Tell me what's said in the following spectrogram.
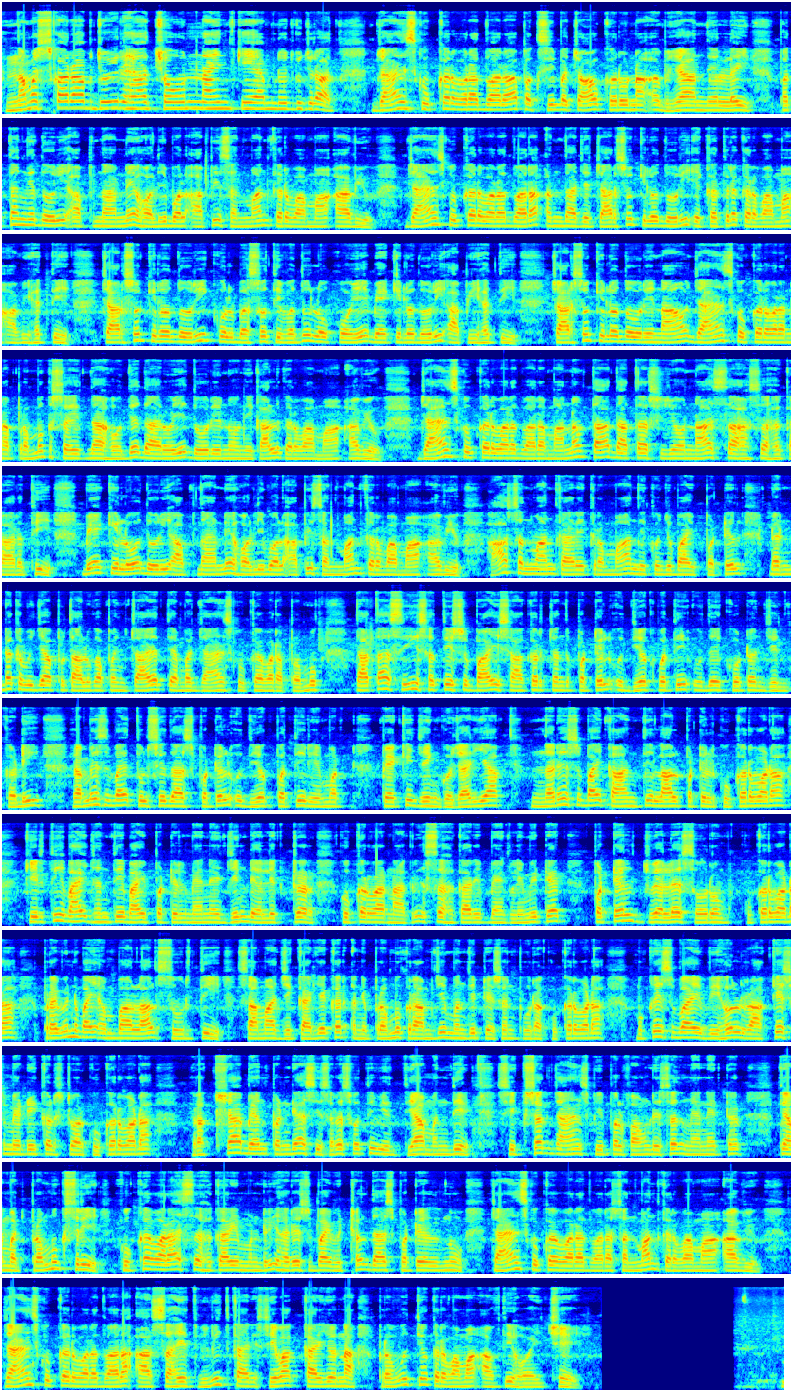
નમસ્કાર, આપ જોઈ રહ્યા છો nine K M news Gujarat. Giants Kukarwara દ્વારા પક્ષી બચાવ કરોના અભિયાનને લઈ પતંગની દોરી આપનારને હોલીબોલ આપી સન્માન કરવામાં આવ્યું. જાયન્સ કુકરવરા દ્વારા અંદાજે ચારસો કિલો દોરી એકત્ર કરવામાં આવી હતી. ચારસો કિલો દોરી કુલ બસોથી વધુ લોકોએ બે કિલો દોરી આપી હતી. ચારસો કિલો દોરી નાવ જાયન્સ કુકરવાળાના પ્રમુખ સહિતના હોદ્દેદારોએ દોરીનો નિકાલ કરવામાં આવ્યો. જાયન્સ કુકરવાળા દ્વારા માનવતા દાતાશ્રીઓના સાહ સહકારથી બે કિલો દોરી આપનારને વોલીબોલ આપી સન્માન કરવામાં આવ્યું આ સન્માન કાર્યક્રમમાં નિકુંજભાઈ પટેલ દંડક વિજાપુર તાલુકા પંચાયત તેમજ જાયન્સ કુકરવાળા પ્રમુખ દાતાશ્રી સતીશભાઈ સાકરચંદ પટેલ ઉદ્યોગપતિ ઉદય કોટન જીનકડી રમેશભાઈ તુલસીદાસ પટેલ ઉદ્યોગપતિ રેમટ packaging Gozaria Nareshbhai Kantilal Patel Kukarwada Kirtibhai Jantibhai Patel managing director Kukarwada નાગરિક સહકારી bank limited Patel jewellers showroom, Kukarwada Pravinbhai Ambalal, Surti, સામાજિક કાર્યકર અને પ્રમુખ રામજી મંદિર સ્ટેશનપુરા કુકરવાડા, મુકેશભાઈ વિહોલ, રાકેશ મેડિકલ સ્ટોર, કુકરવાડા, રક્ષાબેન પંડ્યા, શ્રી સરસ્વતી વિદ્યા મંદિર, શિક્ષક જાયન્સ પીપલ ફાઉન્ડેશન મેનેટર, તેમજ પ્રમુખ શ્રી કુકરવાડા સહકારી મંડળી હરેશભાઈ વિઠ્ઠલદાસ પટેલનું જાયન્સ કુકરવાડા દ્વારા સન્માન કરવામાં આવ્યું. જાયન્સ કુકરવાડા દ્વારા આ સહિત વિવિધ કાર્ય, સેવા કાર્યોના પ્રવૃત્તિઓ કરવામાં આવતી હોય છે.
